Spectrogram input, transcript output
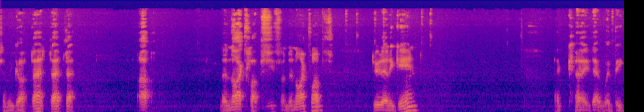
so we got that, that, that. Ah, the nightclubs. For the nightclubs, do that again. Okay, that would be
